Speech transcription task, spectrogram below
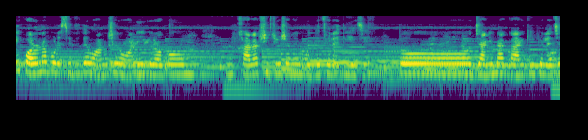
এই করোনা পরিস্থিতিতে মানুষের অনেক রকম খারাপ সিচুয়েশনের মধ্যে ফেলে দিয়েছে। তো জানি না কার কি ফেলেছে,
